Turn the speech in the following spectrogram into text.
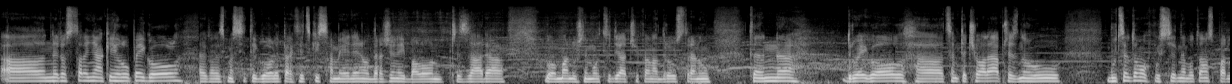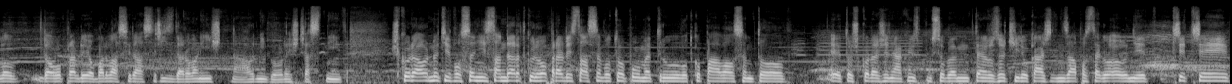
a nedostali nějaký hloupý gól. Dali jsme si ty góly prakticky sami, jeden odražený balón přes záda, golman už nemohl co dělat, čekal na druhou stranu. Ten Druhý gol jsem tečoval já přes nohu, buď jsem to mohl pustit, nebo tam spadlo do opravdu oba dva si dá se říct darovaný náhodný gól, je šťastný. Škoda hodnotit poslední standardku, opravdu stál jsem od toho půl metru, odkopával jsem to, je to škoda, že nějakým způsobem ten rozhodčí dokáže ten zápas tak ovlivnit. 3-3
